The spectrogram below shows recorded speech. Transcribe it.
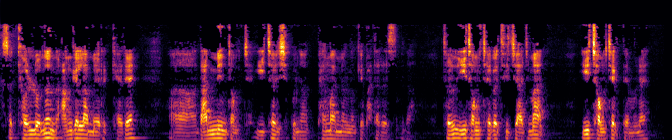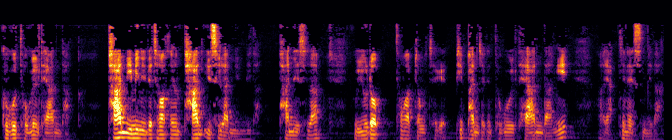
그래서 결론은 앙겔라 메르켈의 난민 정책 2015년 100만 명 넘게 받아들였습니다. 저는 이 정책을 지지하지만 이 정책 때문에 극우 독일 대한당 반이민인데 정확하게는 반이슬람입니다. 반이슬람 유럽 통합 정책의 비판적인 독일 대한당이 약진했습니다.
